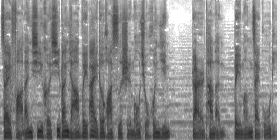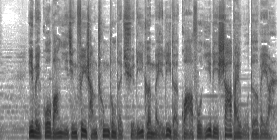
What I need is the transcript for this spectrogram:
在法兰西和西班牙为爱德华四世谋求婚姻，然而他们被蒙在鼓里，因为国王已经非常冲动地娶了一个美丽的寡妇伊丽莎白·伍德维尔，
